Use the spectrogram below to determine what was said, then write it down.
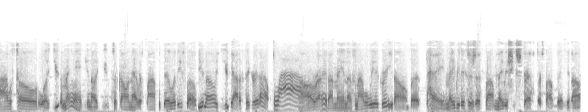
I was told, well, you the man. You know, you took on that responsibility, so you know, you got to figure it out. Wow. All right. I mean, that's not what we agreed on, but hey, maybe this is just something. Maybe she's stressed or something. You know,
